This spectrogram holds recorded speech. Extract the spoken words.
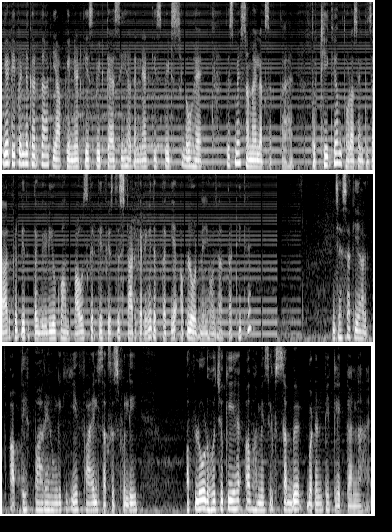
ये डिपेंड करता है कि आपकी नेट की स्पीड कैसी है। अगर नेट की स्पीड स्लो है तो इसमें समय लग सकता है। तो ठीक है, हम थोड़ा सा इंतज़ार करते तब तक वीडियो को हम पॉज करके फिर से स्टार्ट करेंगे जब तक ये अपलोड नहीं हो जाता, ठीक है? जैसा कि आप देख पा रहे होंगे कि ये फ़ाइल सक्सेसफुली अपलोड हो चुकी है। अब हमें सिर्फ़ सबमिट बटन पे क्लिक करना है।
